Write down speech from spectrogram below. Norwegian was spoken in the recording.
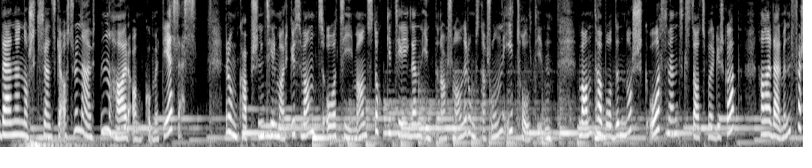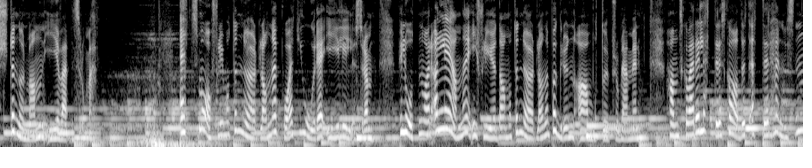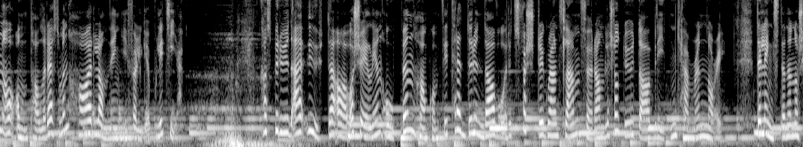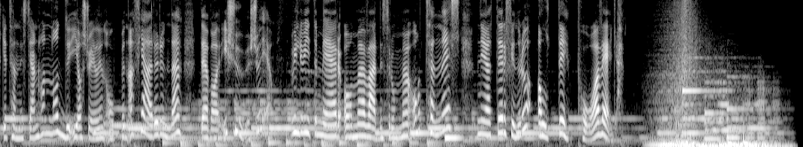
Den norsk-svenske astronauten har ankommet ISS. Romkapselen til Markus vant, og teamet hans stokket til den internasjonale romstasjonen i tolvtiden. Vant har både norsk og svensk statsborgerskap. Han er dermed den første nordmannen i verdensrommet. Et småfly måtte nødlande på et jorde i Lillestrøm. Piloten var alene i flyet da han måtte nødlande pga. motorproblemer. Han skal være lettere skadet etter hendelsen, og omtaler det som en hard landing, ifølge politiet. Kasper Ruud er ute av Australian Open. Han kom til tredje runde av årets første Grand Slam før han ble slått ut av briten Cameron Norrie. Det lengste den norske tennisstjernen har nådd i Australian Open er fjerde runde. Det var i 2021. Vil du vite mer om verdensrommet og tennis? Nyheter finner du alltid på VG.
